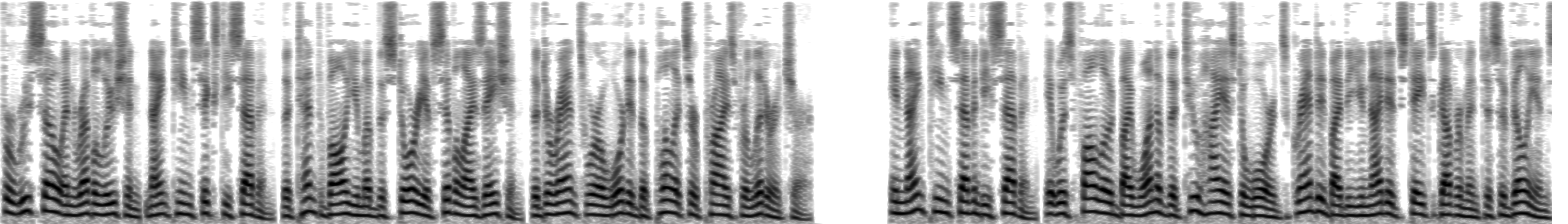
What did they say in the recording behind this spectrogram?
For Rousseau and Revolution 1967, the tenth volume of The Story of Civilization, the Durants were awarded the Pulitzer Prize for Literature. In 1977, it was followed by one of the two highest awards granted by the United States government to civilians,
